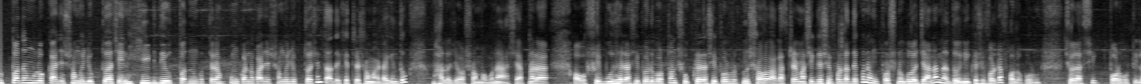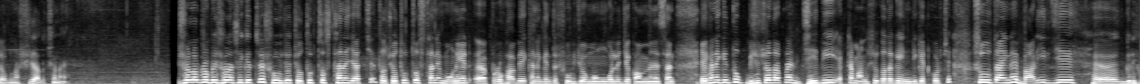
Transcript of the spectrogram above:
উৎপাদনমূলক কাজের সঙ্গে যুক্ত আছেন হিট দিয়ে উৎপাদন করতে এরকম কোনো কাজের সঙ্গে যুক্ত আছেন, তাদের ক্ষেত্রে সময়টা কিন্তু ভালো যাওয়ার সম্ভাবনা আছে। আপনারা অবশ্যই বুধের রাশি পরিবর্তন, শুক্রের রাশি পরিবর্তন সহ আগস্টের মাসিক রাশিফলটা দেখুন এবং প্রশ্নগুলো জানান আর দৈনিক রাশিফলটা ফলো করুন। চলে আসি পরবর্তী লগ্নরাশির আলোচনায়। বিশ্বলগ্ন বৃষরাশি ক্ষেত্রে সূর্য চতুর্থ স্থানে যাচ্ছে। তো চতুর্থ স্থানে মনের প্রভাবে এখানে কিন্তু সূর্য মঙ্গলের যে কম্বিনেশান এখানে কিন্তু বিশেষত আপনার জেদি একটা মানসিকতাকে ইন্ডিকেট করছে। শুধু তাই নয়, বাড়ির যে গৃহ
